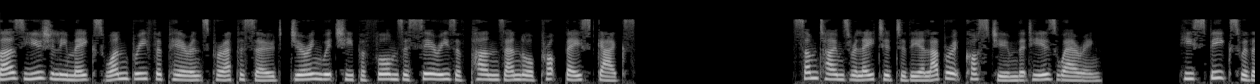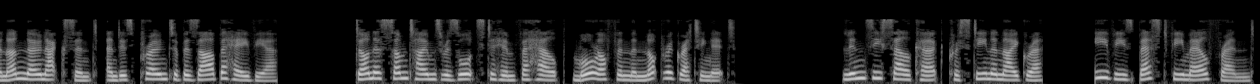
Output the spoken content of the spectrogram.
Buzz usually makes one brief appearance per episode, during which he performs a series of puns and or prop-based gags, sometimes related to the elaborate costume that he is wearing. He speaks with an unknown accent, and is prone to bizarre behavior. Donna sometimes resorts to him for help, more often than not regretting it. Lindsay Selkirk Christina Nigra, Evie's best female friend.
